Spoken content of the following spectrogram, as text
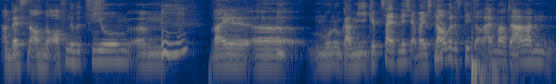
am besten auch eine offene Beziehung, ähm, Mhm. weil äh, Monogamie gibt's halt nicht. Aber ich glaube, das liegt auch einfach daran,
